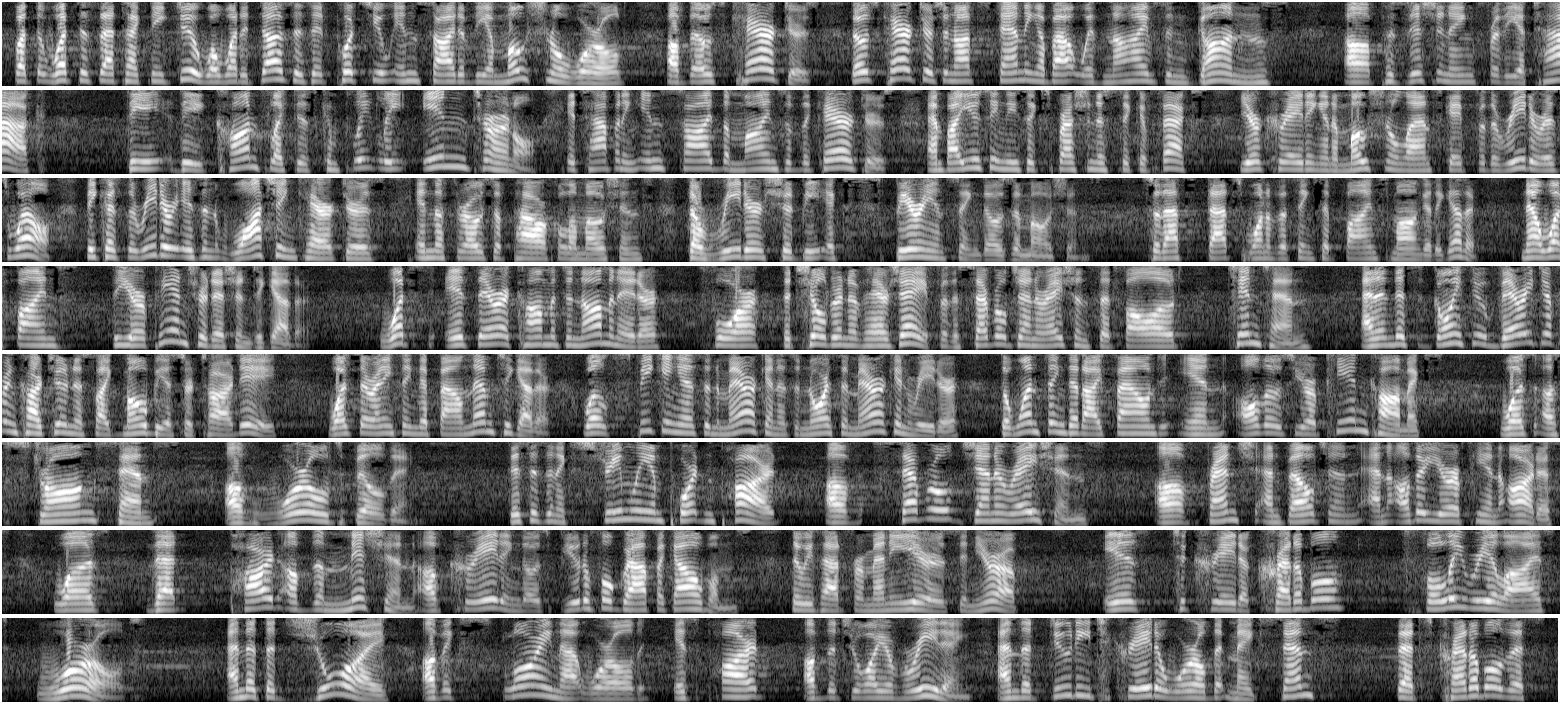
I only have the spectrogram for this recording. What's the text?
But the, what does that technique do? Well, what it does is it puts you inside of the emotional world of those characters. Those characters are not standing about with knives and guns, uh, positioning for the attack. The, the conflict is completely internal. It's happening inside the minds of the characters. And by using these expressionistic effects, you're creating an emotional landscape for the reader as well. Because the reader isn't watching characters in the throes of powerful emotions. The reader should be experiencing those emotions. So that's, that's one of the things that binds manga together. Now what binds the European tradition together? What's, is there a common denominator for the children of Hergé, for the several generations that followed Tintin. And in this, going through very different cartoonists like Moebius or Tardi, was there anything that bound them together? Well, speaking as an American, as a North American reader, the one thing that I found in all those European comics was a strong sense of world building. This is an extremely important part of several generations of French and Belgian and other European artists was that part of the mission of creating those beautiful graphic albums that we've had for many years in Europe is to create a credible, fully realized world. And that the joy of exploring that world is part of the joy of reading. And the duty to create a world that makes sense, that's credible, that's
